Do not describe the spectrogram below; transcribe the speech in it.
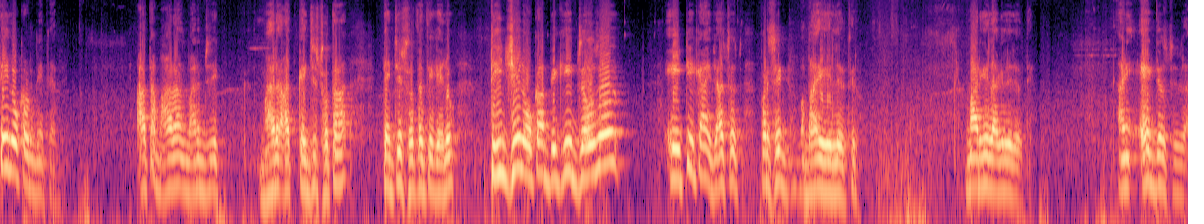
ते लोक काढून येतात आता महाराज महाराज महाराज आत काही स्वतः त्यांचे स्वतःचे गेलो. तीनशे लोकांपैकी जवळजवळ एटी काय जास्त पर्सेंट बाहेर गेले होते. मार्गी लागलेले होते. आणि एक दिवस तुझा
